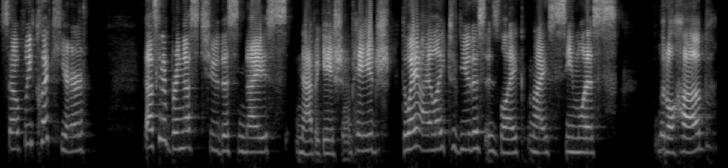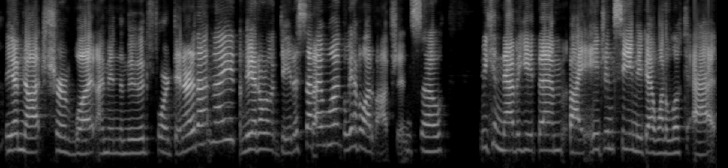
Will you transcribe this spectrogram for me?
So if we click here, that's going to bring us to this nice navigation page. The way I like to view this is like my seamless little hub. Maybe I'm not sure what I'm in the mood for dinner that night. Maybe I don't know what data set I want, but we have a lot of options. So we can navigate them by agency. Maybe I want to look at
